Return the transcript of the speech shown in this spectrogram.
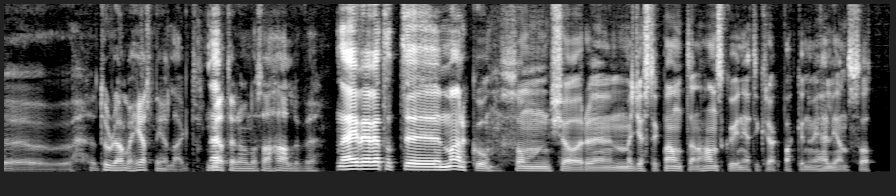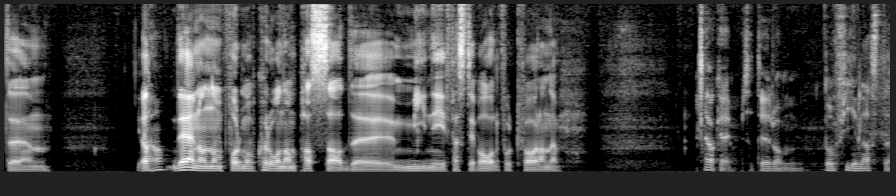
eh, jag tror den var helt nedlagd. Nej. det är någon här halv... Nej, jag vet att eh, Marco som kör eh, Majestic Mountain, han ska ju ner till Krökbacken nu i helgen så att eh, ja, det är någon, någon form av coronaanpassad eh, minifestival fortfarande. Okej, så det är de, de finaste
